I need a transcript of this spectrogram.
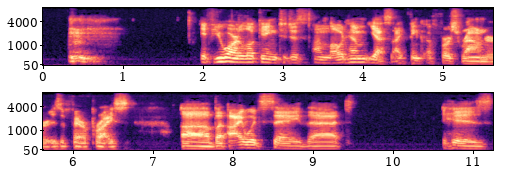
if you are looking to just unload him, yes, I think a first rounder is a fair price. Uh, but I would say that his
